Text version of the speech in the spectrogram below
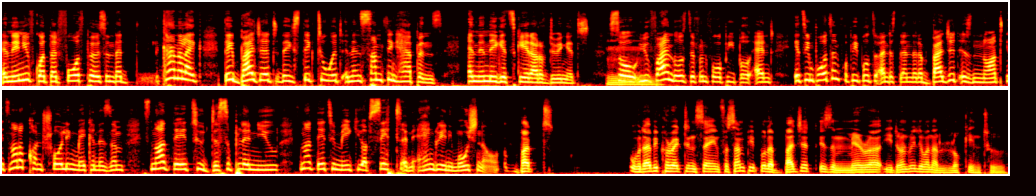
And then you've got that fourth person that kind of like they budget, they stick to it and then something happens and then they get scared out of doing it. So you find those different four people and it's important for people to understand that a budget is not it's not a controlling mechanism. It's not there to discipline you. It's not there to make you upset and angry and emotional. But would I be correct in saying for some people a budget is a mirror you don't really want to look into?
